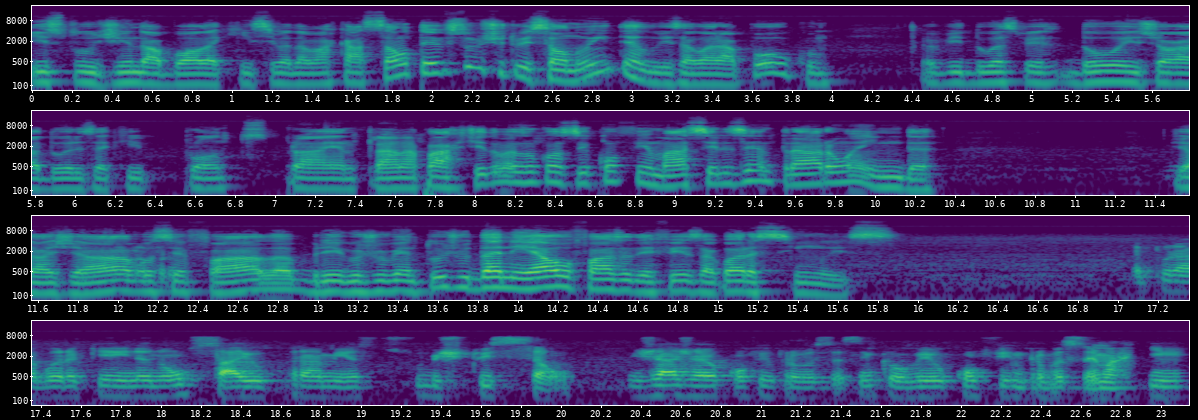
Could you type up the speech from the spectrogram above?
explodindo a bola aqui em cima da marcação. Teve substituição no Inter, Luiz, agora há pouco? Eu vi duas, dois jogadores aqui prontos para entrar na partida, mas não consigo confirmar se eles entraram ainda. Já já você fala, briga o Juventude. O Daniel faz a defesa agora sim, Luiz. É por agora que ainda não saiu para minha substituição. Já já eu confirmo para você. Assim que eu ver, eu confirmo para você, Marquinhos.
